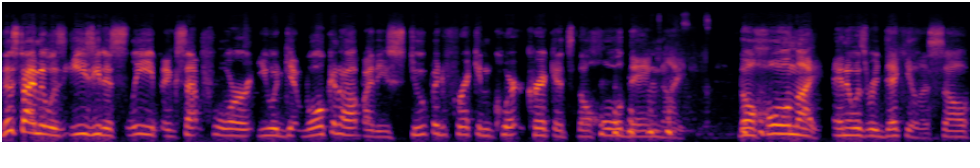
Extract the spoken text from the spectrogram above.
This time it was easy to sleep, except for you would get woken up by these stupid freaking qu- crickets the whole dang night, the whole night, and it was ridiculous. So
